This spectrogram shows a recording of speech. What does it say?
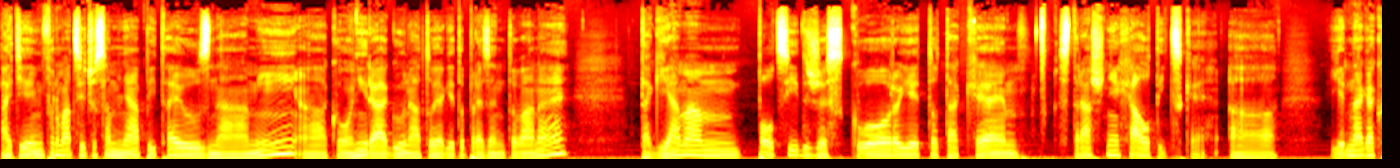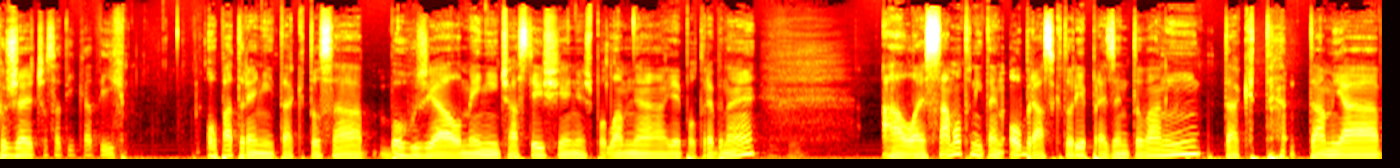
aj tie informácie, čo sa mňa pýtajú známi a ako oni reagujú na to, jak je to prezentované, tak ja mám pocit, že skôr je to také strašne chaotické. A jednak akože, čo sa týka tých opatrení, tak to sa bohužiaľ mení častejšie, než podľa mňa je potrebné. Ale samotný ten obraz, ktorý je prezentovaný, tak t- tam ja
